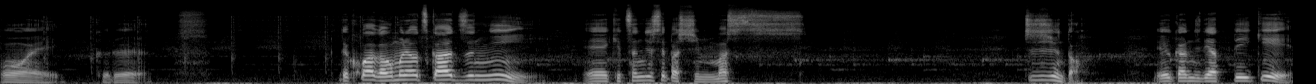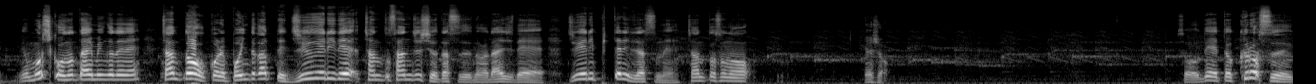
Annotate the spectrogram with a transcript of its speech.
おい、来る。で、ここはガゴムレを使わずに、えー、決30セパします。チュチュチュンと。いう感じでやっていき、もしこのタイミングでね、ちゃんとこれポイントがあって、10襟でちゃんと30種を出すのが大事で、10襟ぴったりで出すね。ちゃんとその、よいしょ。そう。で、えっと、クロス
